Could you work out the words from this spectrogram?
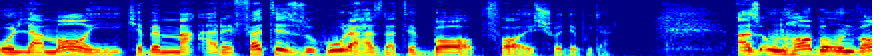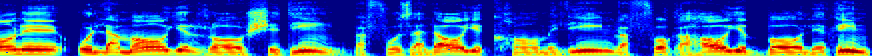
علمایی که به معرفت ظهور حضرت باب فائز شده بودند. از اونها به عنوان علمای راشدین و فضلای کاملین و فقهای بالغین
